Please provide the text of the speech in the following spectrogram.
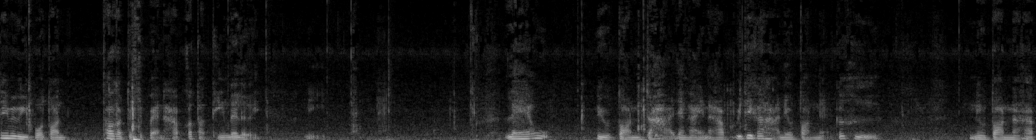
ที่ไม่มีโปรตอนเท่ากับ 78 นะครับ ก็ตัดทิ้งได้เลยนี่แล้วนิวตันจะหายังไงนะครับ วิธีการหานิวตันเนี่ยก็คือนิวตันนะครับ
